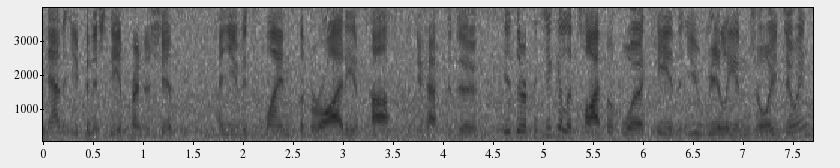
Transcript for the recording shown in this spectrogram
now that you've finished the apprenticeship and you've explained the variety of tasks you have to do, is there a particular type of work here that you really enjoy doing?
